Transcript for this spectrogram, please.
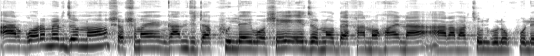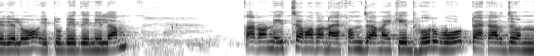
আর গরমের জন্য সবসময় গাঞ্জিটা খুলেই বসে এই জন্য দেখানো হয় না। আর আমার চুলগুলো খুলে গেল, একটু বেঁধে নিলাম। কারণ ইচ্ছা মতন এখন জামাইকে ধরবো টাকার জন্য।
